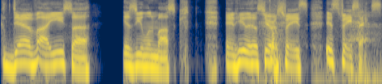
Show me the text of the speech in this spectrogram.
Dev Ayesa is Elon Musk, and Helios Aerospace is SpaceX.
